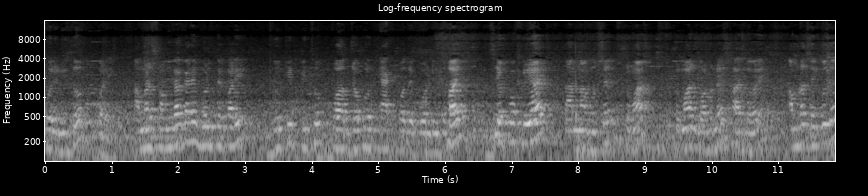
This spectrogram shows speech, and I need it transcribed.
পরিণত করে। আমরা সংজ্ঞাকারে বলতে পারি দুটি পৃথক পদ যখন এক পদে পরিণত হয়, যে প্রক্রিয়ায় তার নাম হচ্ছে সমাস। সমাস গঠনে সাহায্য করে আমরা দেখব যে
